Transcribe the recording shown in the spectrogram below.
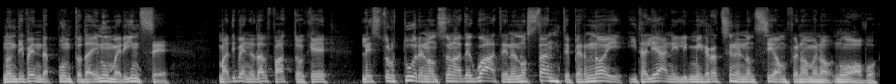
non dipende appunto dai numeri in sé, ma dipende dal fatto che le strutture non sono adeguate, nonostante per noi italiani l'immigrazione non sia un fenomeno nuovo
